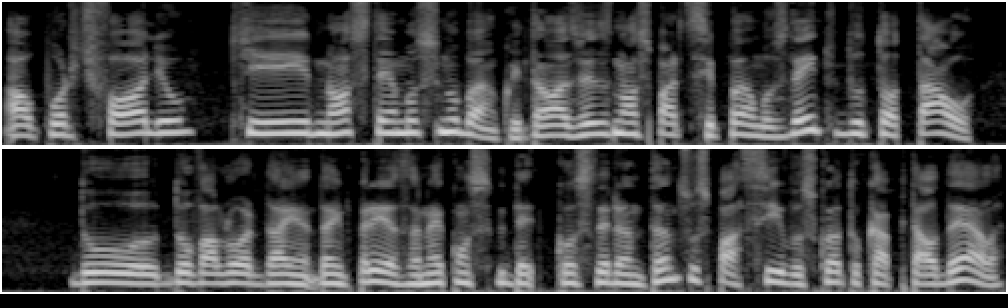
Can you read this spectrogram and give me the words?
ao portfólio que nós temos no banco. Então, às vezes, nós participamos dentro do total do, do valor da, da empresa, né, considerando tanto os passivos quanto o capital dela,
